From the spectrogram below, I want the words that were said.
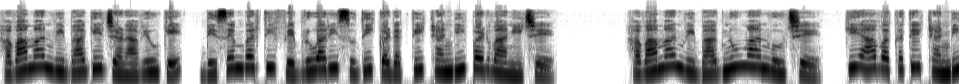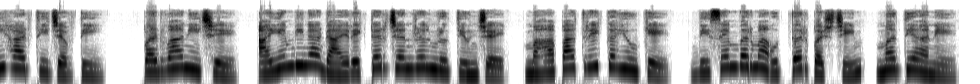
હવામાન વિભાગે જણાવ્યું કે ડિસેમ્બરથી ફેબ્રુઆરી સુધી કડકતી ઠંડી પડવાની છે. હવામાન વિભાગનું માનવું છે કે આ વખતે ઠંડી હાડથી જવતી પડવાની છે. આઈએમડીના ડાયરેક્ટર જનરલ મૃત્યુંજય મહાપાત્રે કહ્યું કે, ડિસેમ્બરમાં ઉત્તર, પશ્ચિમ, મધ્ય અને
